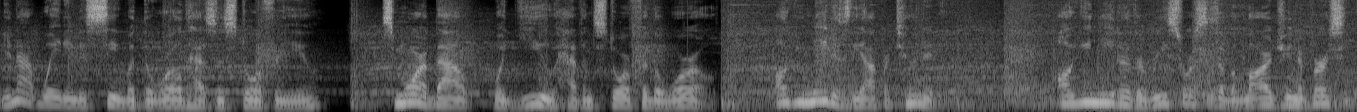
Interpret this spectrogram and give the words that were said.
You're not waiting to see what the world has in store for you. It's more about what you have in store for the world. All you need is the opportunity. All you need are the resources of a large university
